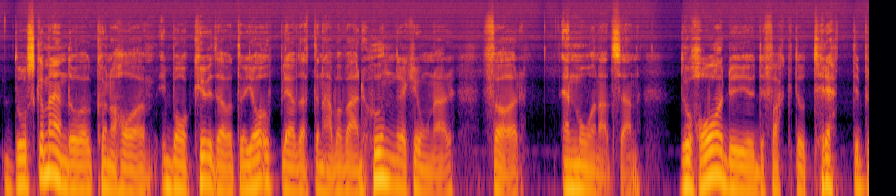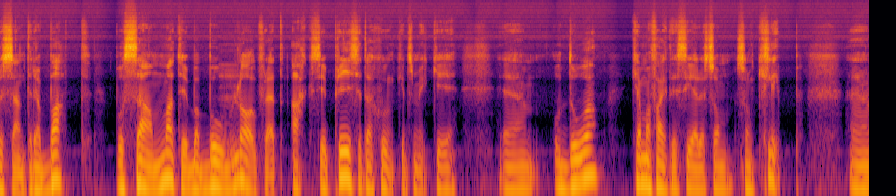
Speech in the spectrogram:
Då ska man ändå kunna ha i bakhuvudet att jag upplevde att den här var värd 100 kronor för en månad sedan. Då har du ju de facto 30% rabatt på samma typ av bolag för att aktiepriset har sjunkit så mycket. Eh, och då kan man faktiskt se det som, som klipp. Eh,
